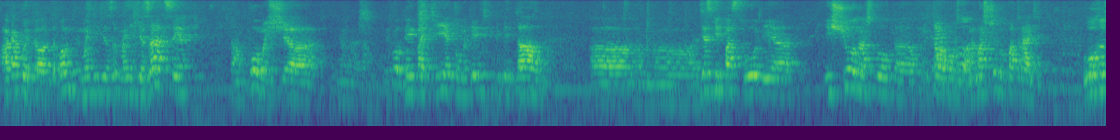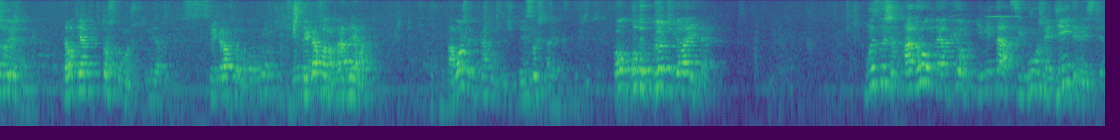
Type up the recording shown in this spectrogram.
о какой-то дополнительной монетизации, там, помощь, э, там, на ипотеку, материнский капитал, э, там, э, детские пособия, еще на что-то, капитал можно на машину потратить. Плохо слышно. Да вот я тоже думаю, что у меня с микрофоном. С микрофоном проблема. А можно микрофон включить? Я не слышно. Ну, буду громче говорить, да. Мы слышим огромный объем имитации бурной деятельности,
